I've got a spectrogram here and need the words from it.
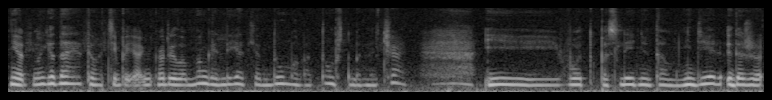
Нет, ну я до этого, типа, я говорила, много лет я думала о том, чтобы начать. И вот последнюю там неделю, и даже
